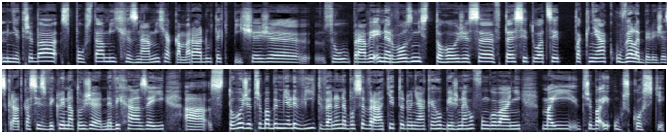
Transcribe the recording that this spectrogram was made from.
mě třeba spousta mých známých a kamarádů teď píše, že jsou právě i nervózní z toho, že se v té situaci tak nějak uvelebili, že zkrátka si zvykli na to, že nevycházejí a z toho, že třeba by měli výjít ven nebo se vrátit do nějakého běžného fungování, mají třeba i úzkosti.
